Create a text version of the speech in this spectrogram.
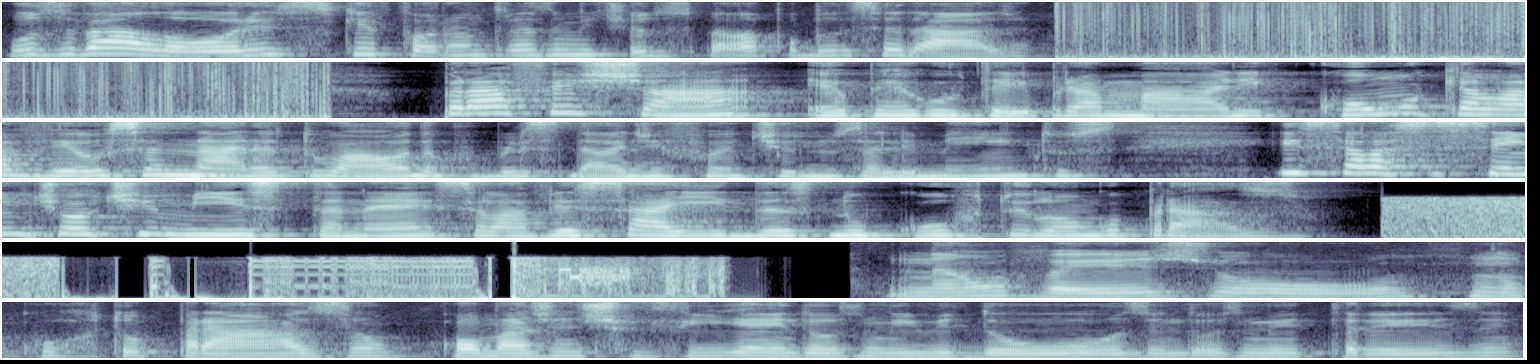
os valores que foram transmitidos pela publicidade. Para fechar, eu perguntei para Mari como que ela vê o cenário atual da publicidade infantil nos alimentos e se ela se sente otimista, né? Se ela vê saídas no curto e longo prazo. Não vejo no curto prazo, como a gente via em 2012, em 2013,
